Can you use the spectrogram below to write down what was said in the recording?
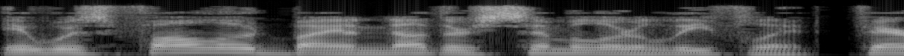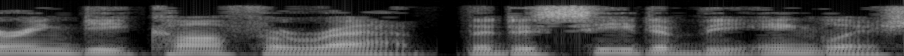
It was followed by another similar leaflet, Faringi Ka Fareb The Deceit of the English.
